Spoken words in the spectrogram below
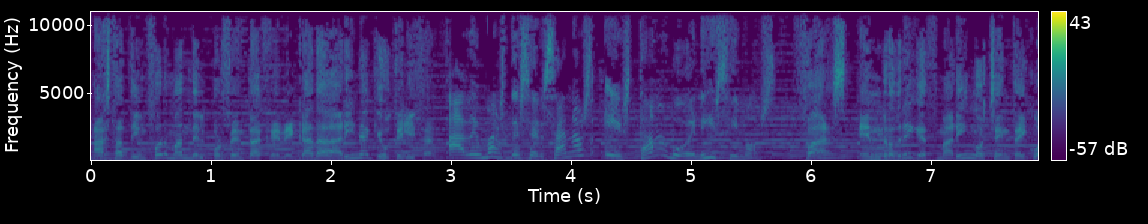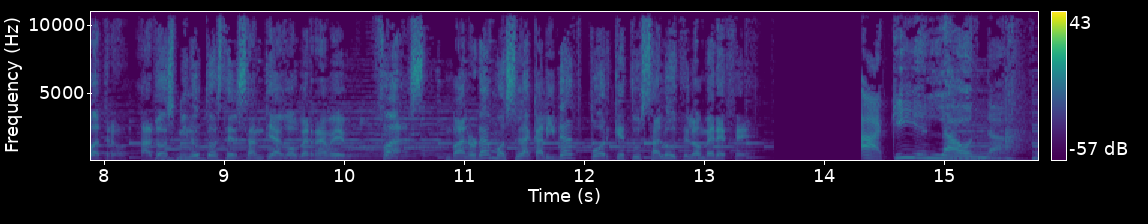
Hasta te informan del porcentaje de cada harina que utilizan. Además de ser sanos, están buenísimos. Fast, en Rodríguez Marín 84, a dos minutos del Santiago Bernabéu. Fast, valoramos la calidad porque tu salud lo merece. Aquí en la onda.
